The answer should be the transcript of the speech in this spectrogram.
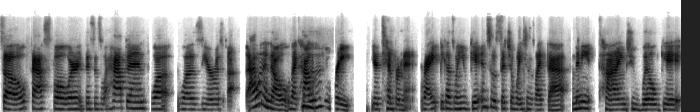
So fast forward. This is what happened. What was your? I want to know, like, how mm-hmm. would you rate your temperament, right? Because when you get into situations like that, many times you will get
